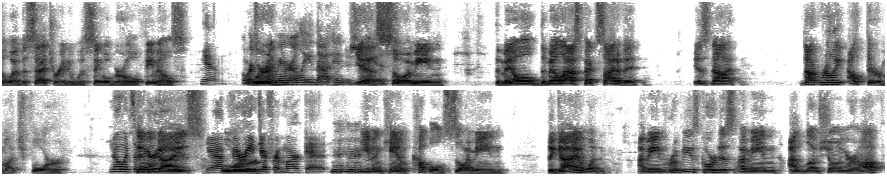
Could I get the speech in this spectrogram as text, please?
the web is saturated with single girl females. Yeah. or it's Where- primarily that industry. Yes, is. so I mean, the male the male aspect side of it is not not really out there much for No, it's a single very guys. yeah, very different market. Mhm. even cam couples. So I mean, the guy went. I mean, Ruby's gorgeous. I mean, I love showing her off,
